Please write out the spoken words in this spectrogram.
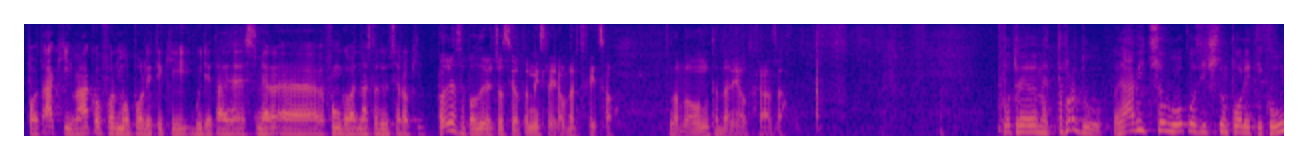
pod akým, akou formou politiky bude tá smer e, fungovať nasledujúce roky. Poďme sa pozrieť, čo si o tom myslí Robert Fico, lebo on teda neodchádza. Potrebujeme tvrdú ľavicovú opozičnú politiku.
